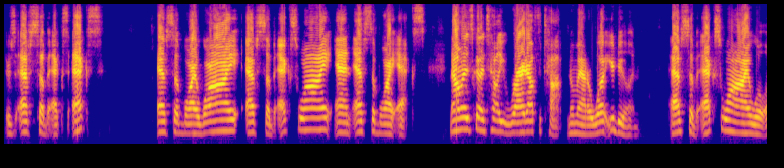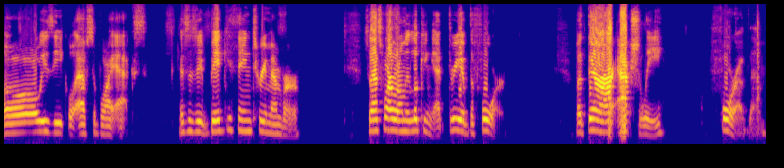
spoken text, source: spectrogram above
There's f sub xx, f sub yy, f sub xy, and f sub yx. Now I'm just going to tell you right off the top, no matter what you're doing, f sub xy will always equal f sub yx. This is a big thing to remember. So that's why we're only looking at three of the four. But there are actually four of them.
